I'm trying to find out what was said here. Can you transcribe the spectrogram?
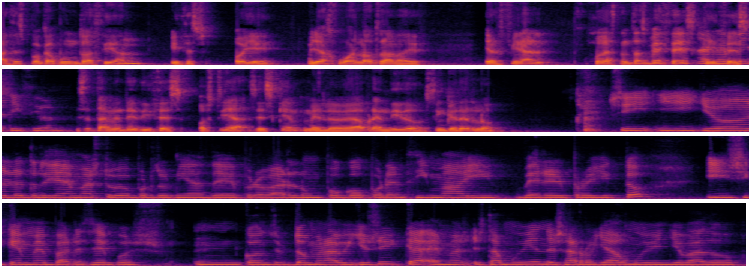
haces poca puntuación y dices, oye, voy a jugarla otra vez. Y al final juegas tantas veces que dices, exactamente, dices, hostia, si es que me lo he aprendido sin quererlo. Sí, y yo el otro día además tuve oportunidad de probarlo un poco por encima y ver el proyecto y sí que me parece pues un concepto maravilloso y que además está muy bien desarrollado, muy bien llevado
